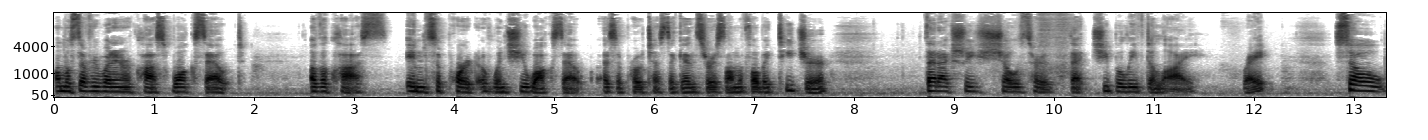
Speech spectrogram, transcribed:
almost everyone in her class, walks out of the class in support of when she walks out as a protest against her Islamophobic teacher, that actually shows her that she believed a lie, right? So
